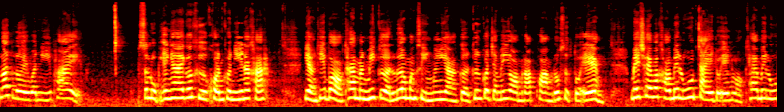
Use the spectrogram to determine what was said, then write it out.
เลิศเลยวันนี้ไพ่สรุปง่ายๆก็คือคนคนนี้นะคะ อย่างที่บอกถ้ามันไม่เกิดเรื่องบางสิ่งบางอย่างเกิดขึ้นก็จะไม่ยอมรับความรู้สึกตัวเอง ไม่ใช่ว่าเขาไม่รู้ใจตัวเองหรอกแค่ไม่รู้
